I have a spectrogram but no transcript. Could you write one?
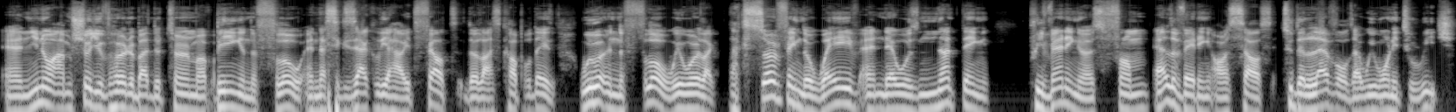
And you know, I'm sure you've heard about the term of being in the flow, and that's exactly how it felt the last couple days. We were in the flow. We were like like surfing the wave, and there was nothing preventing us from elevating ourselves to the level that we wanted to reach.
